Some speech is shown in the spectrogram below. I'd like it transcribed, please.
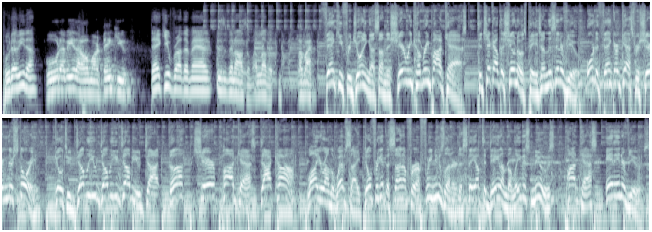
pura vida. Pura vida, Omar. Thank you. Thank you, brother, man. This has been awesome. I love it. Bye bye. Thank you for joining us on the Share Recovery Podcast. To check out the show notes page on this interview or to thank our guests for sharing their story, go to www.thesharepodcast.com. While you're on the website, don't forget to sign up for our free newsletter to stay up to date on the latest news, podcasts, and interviews.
